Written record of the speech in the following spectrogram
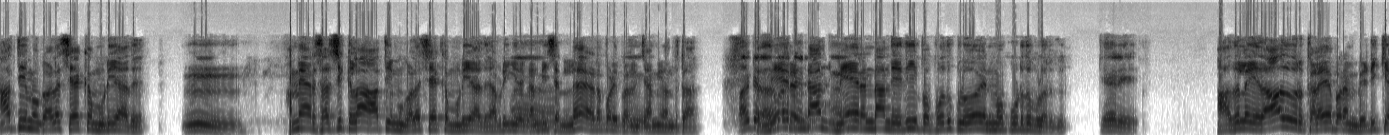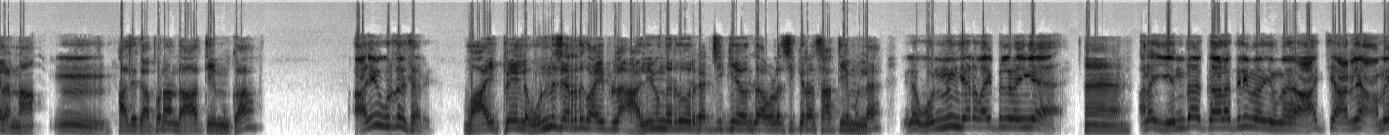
அதிமுகல சேர்க்க முடியாது. அம்மையார் சசிகலா அதிமுகல சேர்க்க முடியாது அப்படிங்கிற. கண்டிஷன்ல எடப்பாடி பழனிசாமி வந்துட்டார். வந்துட்டு- மே ரெண்டாம் மே ரெண்டாம் தேதி இப்ப பொதுக்குழுவோ என்னமோ கூடுது போல இருக்கு. சரி. அதுல ஏதாவது ஒரு கலையபரம் வெடிக்கலன்னா அதுக்கப்புறம் அந்த அதிமுக அழிவு உறுதல் சார். வாய்ப்பே இல்ல. ஒண்ணு சேர்றதுக்கு வாய்ப்பு இல்ல. அழிவுங்கிறது ஒரு கட்சிக்கு வந்து அவ்வளவு சீக்கிரம் சாத்தியம் இல்ல. இல்ல ஒண்ணும் சேர வாய்ப்பு இல்லை வைங்க. ஆனா எந்த காலத்திலயும் இவங்க ஆட்சி அறல அமர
